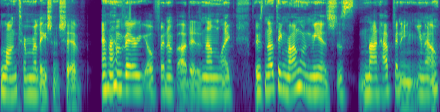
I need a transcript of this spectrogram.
long term relationship and I'm very open about it. And I'm like, there's nothing wrong with me. It's just not happening, you know?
